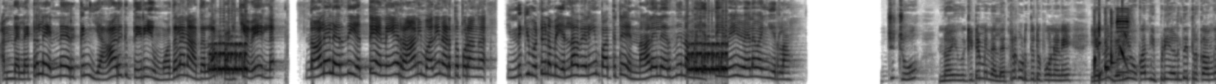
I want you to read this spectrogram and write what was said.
அந்த லெட்டர்ல என்ன இருக்குன்னு யாருக்கு தெரியும்? முதல்ல நான் அதெல்லாம் படிக்கவே இல்லை. நாளையில இருந்து எத்த என்னைய ராணி மாதிரி நடத்த போறாங்க. இன்னைக்கு மட்டும் நம்ம எல்லா வேலையும் பார்த்துட்டு நாளையில இருந்து நம்ம எத்தையவே வேலை வாங்கிடலாம். அச்சோ நான் இவங்க கிட்ட முன்ன லெட்டர் கொடுத்துட்டு போனேனே. என்ன வெளியே உட்காந்து இப்படி எழுதிட்டு இருக்காங்க?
